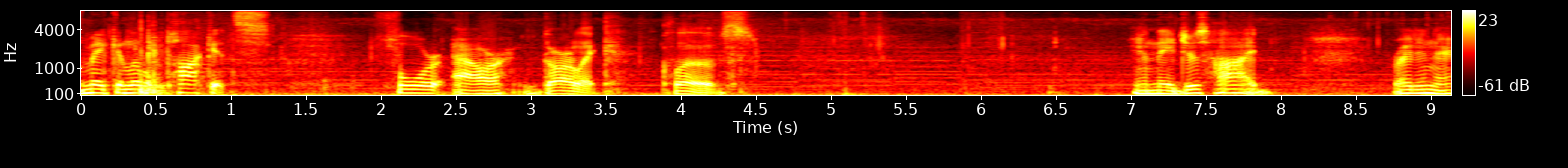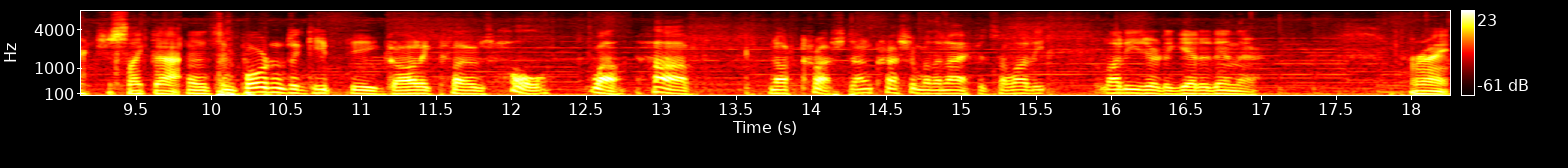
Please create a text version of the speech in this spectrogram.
making little pockets for our garlic cloves. And they just hide right in there, just like that. And it's important to keep the garlic cloves whole, well, halved, not crushed. Don't crush them with a knife. It's a lot, e lot easier to get it in there. Right.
